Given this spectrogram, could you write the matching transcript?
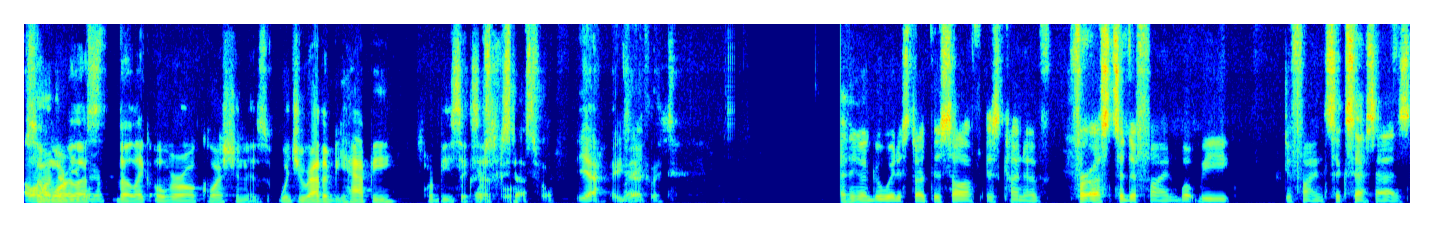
so more or less wanna- the like overall question is would you rather be happy or be or successful? successful. Yeah, exactly. I think a good way to start this off is kind of for us to define what we define success as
